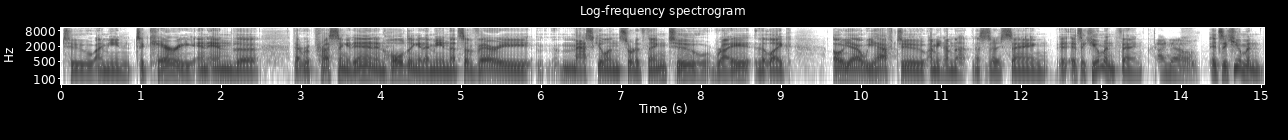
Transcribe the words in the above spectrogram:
to, I mean, to carry, and and the that repressing it in and holding it, I mean, that's a very masculine sort of thing too, right? That like, oh yeah, we have to. I mean, I'm not necessarily saying it's a human thing. I know it's a human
